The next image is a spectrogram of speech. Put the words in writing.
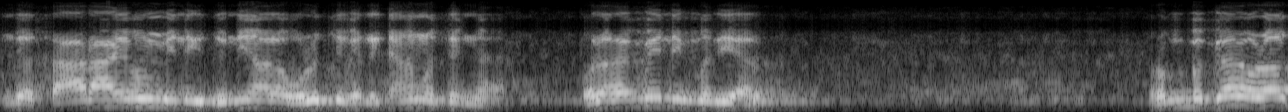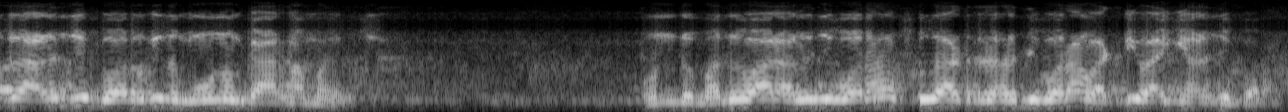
இந்த சாராயமும் இன்னைக்கு துணியாவில் ஒழிச்சு கட்டிட்டாங்கன்னு வச்சுங்க உலகமே நிம்மதியா இருக்கும் ரொம்ப பேர் உலகத்துல அழிஞ்சு போறதுக்கு இந்த மூணும் காரணமாயிருச்சு ஒன்று மதுவால் அழிஞ்சு போகிறான் சூதாட்டத்தில் அழிஞ்சு போகிறான் வட்டி வாங்கி அழிஞ்சு போகிறான்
